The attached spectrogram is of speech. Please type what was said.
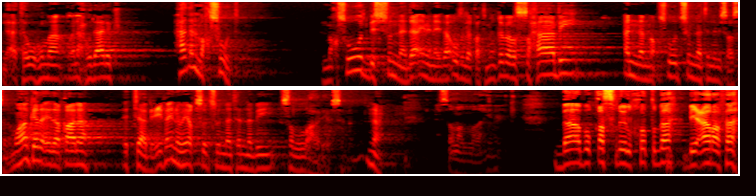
لأتوهما ونحو ذلك. هذا المقصود. المقصود بالسنة دائما إذا أطلقت من قبل الصحابي أن المقصود سنة النبي صلى الله عليه وسلم. وهكذا إذا قال التابعي فإنه يقصد سنة النبي صلى الله عليه وسلم. نعم. أحسن الله إليك. باب قصر الخطبة بعرفة.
